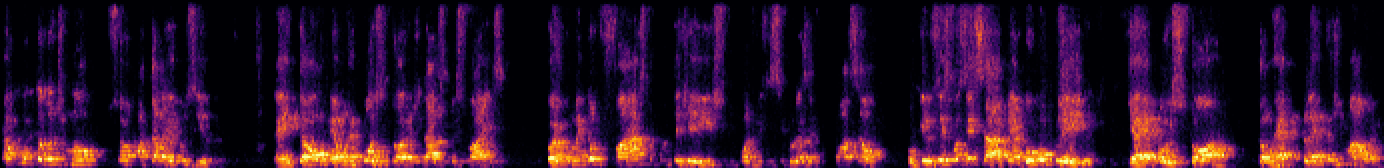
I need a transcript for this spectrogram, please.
é um computador de mão, só com a tela reduzida. Né, então, é um repositório de dados pessoais. Agora, como é que eu faço para proteger isso do ponto de vista de segurança da informação? Porque não sei se vocês sabem, a Google Play e a Apple Store estão repletas de malware.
